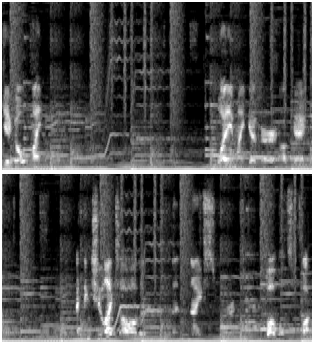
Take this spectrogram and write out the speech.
Giggle might play might get her, okay. I think she likes all the, the nice words. Bubbles, fuck.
